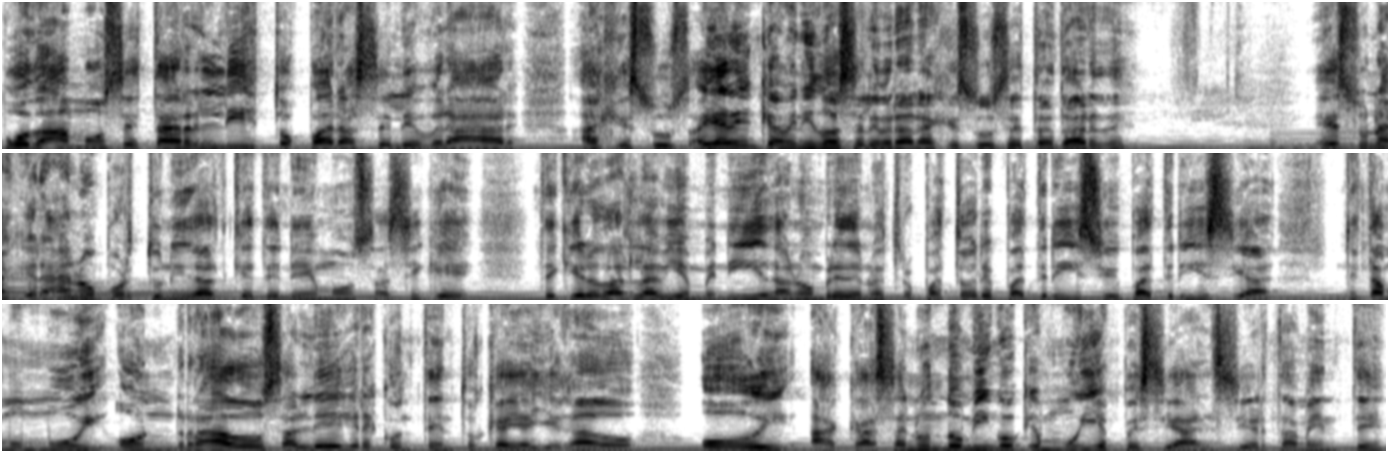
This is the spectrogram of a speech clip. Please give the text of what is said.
podamos estar listos para celebrar a Jesús. ¿Hay alguien que ha venido a celebrar a Jesús esta tarde? Es una gran oportunidad que tenemos, así que te quiero dar la bienvenida a nombre de nuestros pastores Patricio y Patricia. Estamos muy honrados, alegres, contentos que haya llegado hoy a casa. En un domingo que es muy especial, ciertamente.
